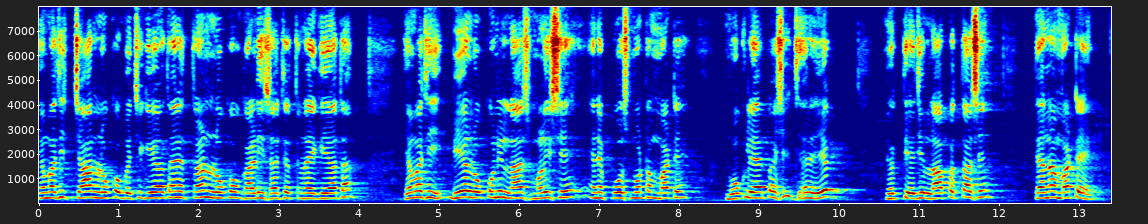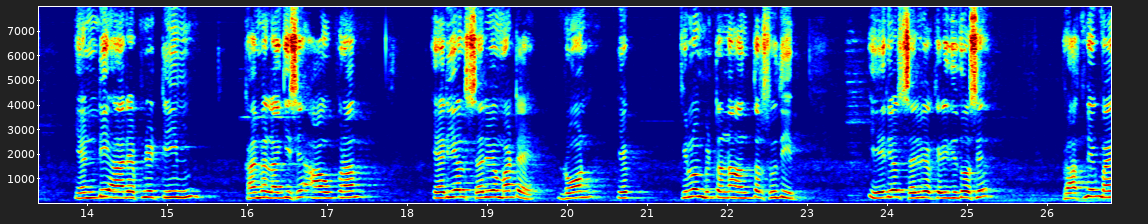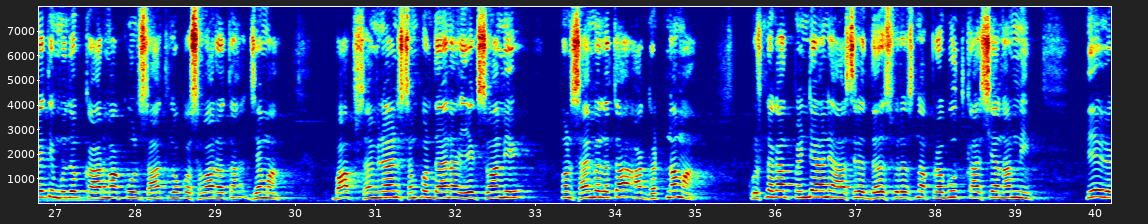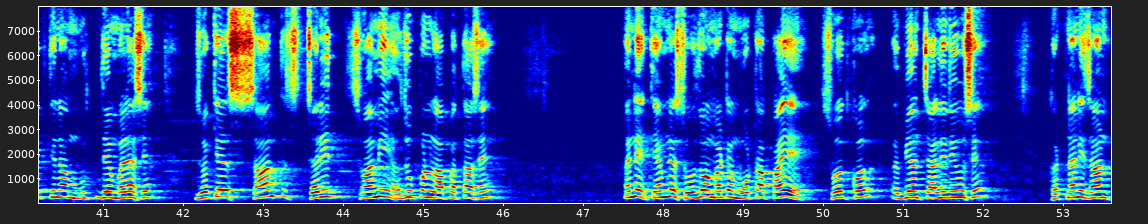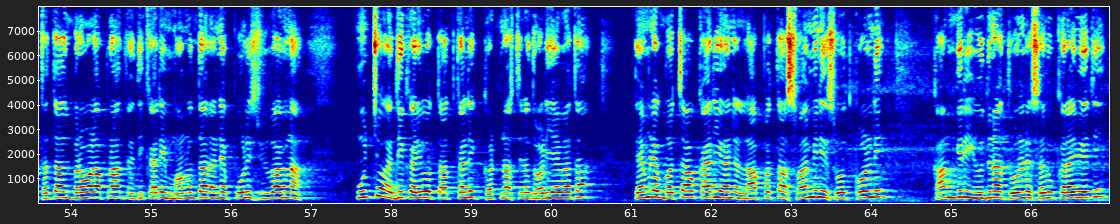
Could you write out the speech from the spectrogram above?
એમાંથી ચાર લોકો બચી ગયા હતા અને ત્રણ લોકો ગાડી સાથે તણાઈ ગયા હતા. એમાંથી બે લોકોની લાશ મળી છે એને પોસ્ટમોર્ટમ માટે મોકલી આપ્યા છે. જ્યારે એક વ્યક્તિ હજી લાપત્તા છે, તેના માટે એનડીઆરએફની ટીમ કામે લાગી છે. આ ઉપરાંત એરિયલ સર્વે માટે ડ્રોન એક કિલોમીટરના અંતર સુધી એરિયલ સર્વે કરી દીધો છે. પ્રાથમિક માહિતી મુજબ કારમાં કુલ સાત લોકો સવાર હતા, જેમાં બાપ સ્વામિનારાયણ સંપ્રદાયના એક સ્વામી પણ સામેલ હતા. આ ઘટનામાં કૃષ્ણકાંત પંડ્યા અને આશરે દસ વર્ષના પ્રબુદ્ધ કાશિયા નામની બે વ્યક્તિના મૃતદેહ મળ્યા છે. જોકે શાંત ચરિત સ્વામી હજુ પણ લાપતા છે અને તેમને શોધવા માટે મોટા પાયે શોધખોળ અભિયાન ચાલી રહ્યું છે. ઘટનાની જાણ થતાં બરવાળા પ્રાંત અધિકારી, મામલતદાર અને પોલીસ વિભાગના ઉચ્ચ અધિકારીઓ તાત્કાલિક ઘટના સ્થળે દોડી આવ્યા હતા. તેમણે બચાવ કાર્ય અને લાપતા સ્વામીની શોધખોળની કામગીરી યુદ્ધના ધોરણે શરૂ કરાવી હતી.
